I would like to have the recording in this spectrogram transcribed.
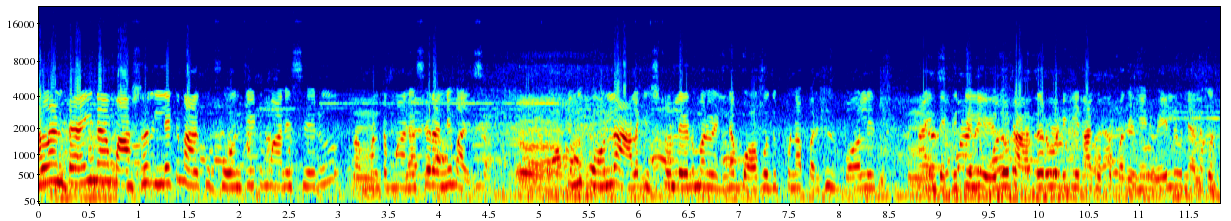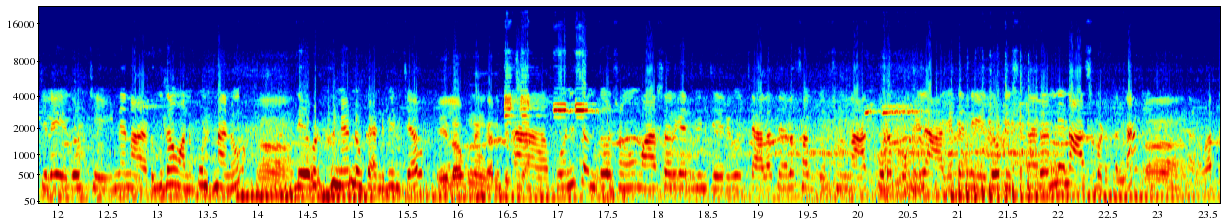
అలాంటి ఆయన మాస్టర్ వెళ్ళాక నాకు ఫోన్ చేయడం మానేశారు రమ్మంట మానేశారు అన్నీ మానేశారు. ఇంక ఫోన్లో వాళ్ళకి ఇష్టం లేదు మనం వెళ్ళినా బాగోదు ఇప్పుడు నా పరిస్థితి బాగోలేదు. ఆయన దగ్గరికి వెళ్ళి ఏదో ఒకటి ఆధార్ అడిగి నాకు ఒక పదిహేను వేలు నెలకు వచ్చేలా ఏదో ఒకటి చేయండి అని అడుగుదాం అనుకుంటున్నాను. దేవుడికి నేను నువ్వు కనిపించావు. ఈ లోపు నేను కనిపించా ఆ, పోనీ సంతోషం. మాస్టర్ కనిపించారు చాలా చాలా సంతోషం. నాకు కూడా పోనీలో ఆగటన్ని ఏదో ఒకటి ఇస్తారు అని నేను ఆశపడుతున్నా. తర్వాత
